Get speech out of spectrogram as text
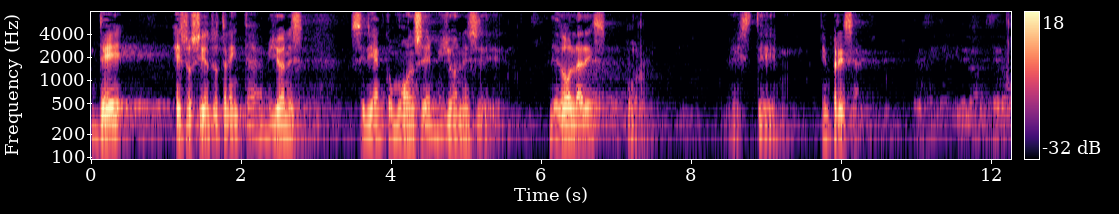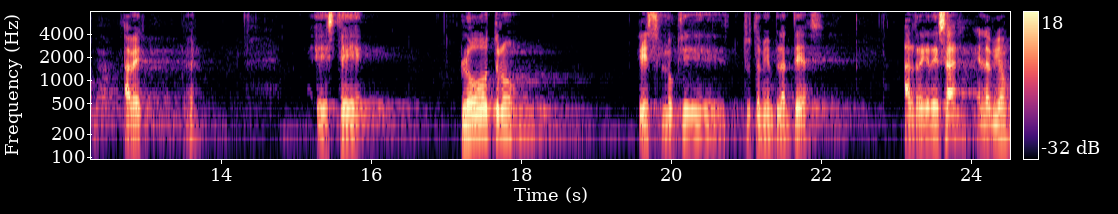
de esos 130 millones serían como 11 millones de, dólares por este, empresa. A ver, a ver, este, lo otro es lo que tú también planteas. Al regresar el avión,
